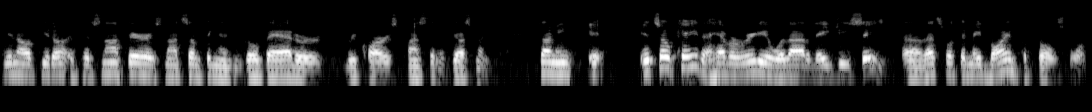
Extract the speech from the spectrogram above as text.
you know, if you don't, if it's not there, it's not something that can go bad or requires constant adjustment. So I mean, it, it's okay to have a radio without an AGC. Uh, that's what they made volume controls for.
